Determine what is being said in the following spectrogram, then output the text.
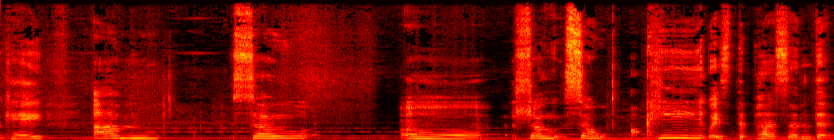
Okay. Um, so, uh, so, so he is the person that,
